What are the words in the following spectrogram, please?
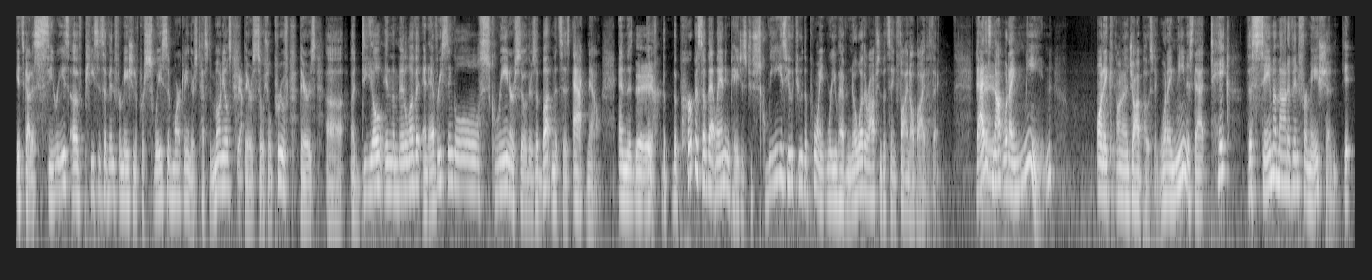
It's got a series of pieces of information of persuasive marketing. There's testimonials, yeah. there's social proof, there's uh, a deal in the middle of it, and every single screen or so, there's a button that says act now. And the, yeah, the, the, the purpose of that landing page is to squeeze you to the point where you have no other options but saying, fine, I'll buy the thing. That is not what I mean on a on a job posting. What I mean is that take the same amount of information it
